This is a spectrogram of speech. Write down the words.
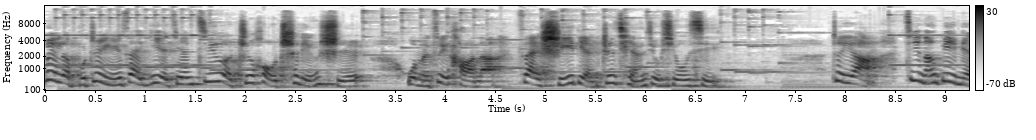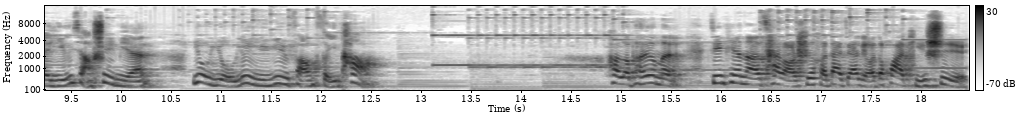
为了不至于在夜间饥饿之后吃零食，我们最好呢在十一点之前就休息。这样既能避免影响睡眠，又有利于预防肥胖。好了，朋友们，今天呢，蔡老师和大家聊的话题是：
